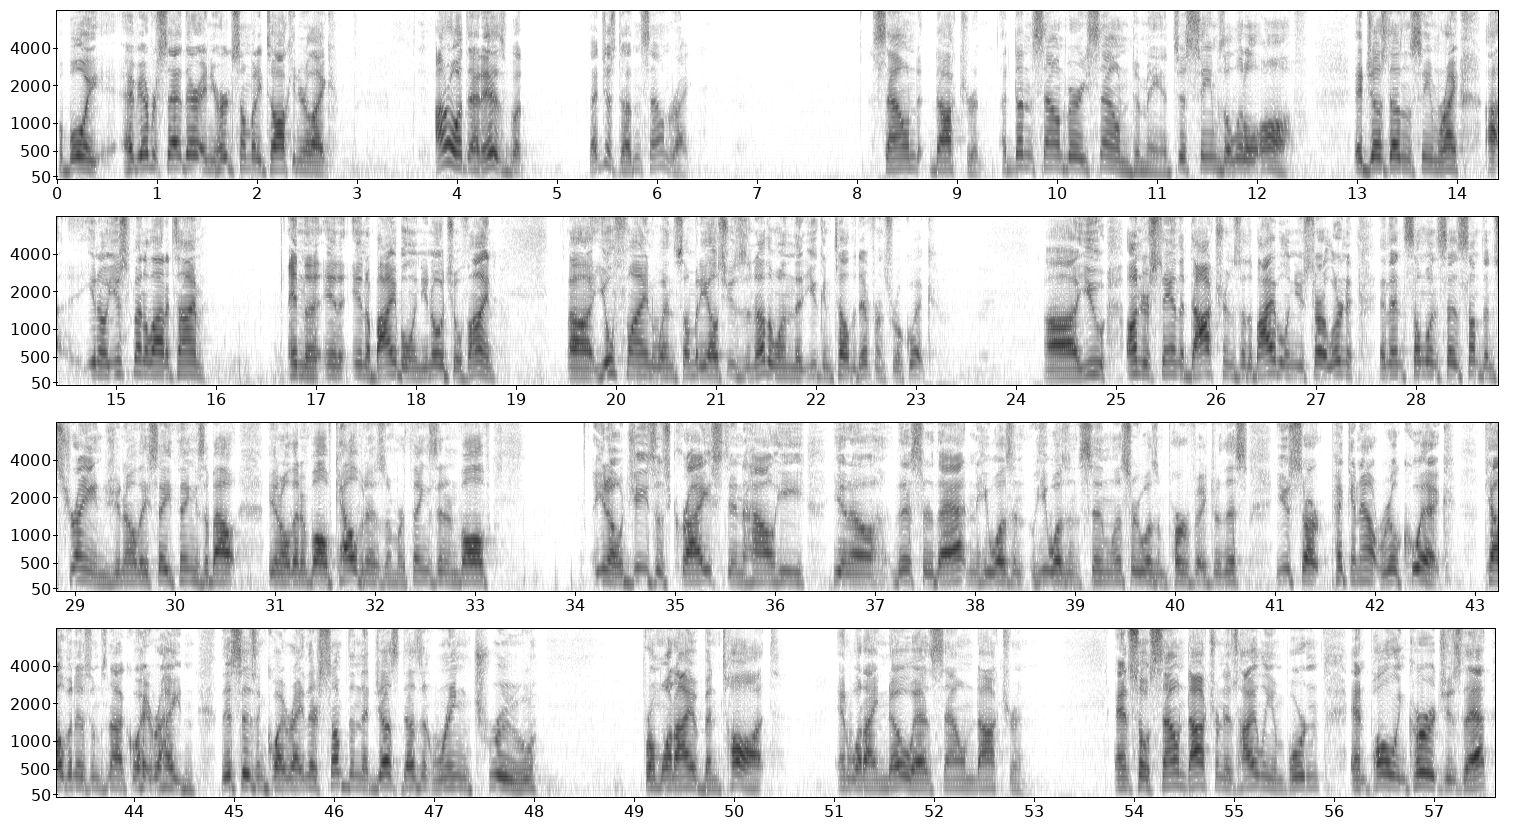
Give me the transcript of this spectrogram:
But boy, have you ever sat there and you heard somebody talk and you're like, I don't know what that is, but that just doesn't sound right. Sound doctrine. It doesn't sound very sound to me. It just seems a little off. It just doesn't seem right. Uh, you know, you spend a lot of time in, the, in, in a Bible, and you know what you'll find? Uh, you'll find when somebody else uses another one that you can tell the difference real quick. Uh, you understand the doctrines of the Bible and you start learning, and then someone says something strange. You know, they say things about, you know, that involve Calvinism or things that involve, you know, Jesus Christ and how he, you know, this or that, and he wasn't he wasn't sinless or he wasn't perfect or this. You start picking out real quick. Calvinism's not quite right, and this isn't quite right, and there's something that just doesn't ring true from what I have been taught and what I know as sound doctrine. And so, sound doctrine is highly important, and Paul encourages that.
